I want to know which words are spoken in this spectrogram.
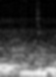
Mm-hmm.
